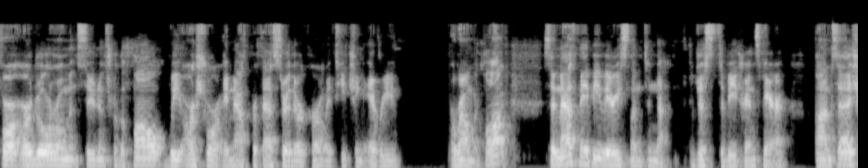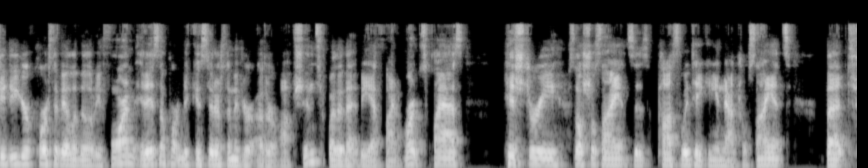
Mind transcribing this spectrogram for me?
For our dual enrollment students for the fall, we are short a math professor, and they're currently teaching every around the clock. So math may be very slim to none, just to be transparent. Um, so as you do your course availability form, it is important to consider some of your other options, whether that be a fine arts class, history, social sciences, possibly taking a natural science. But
